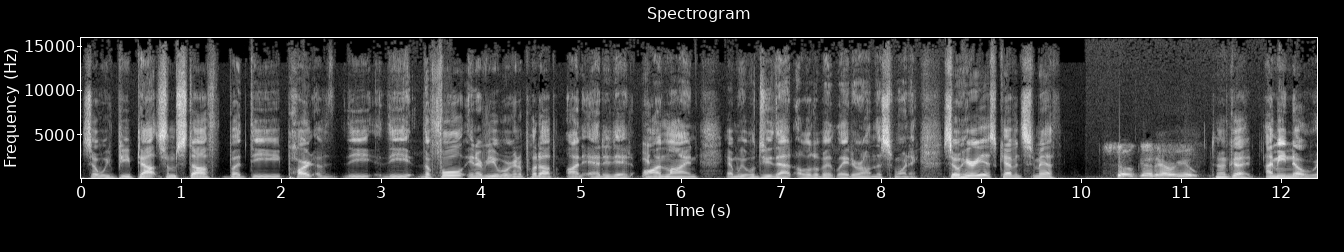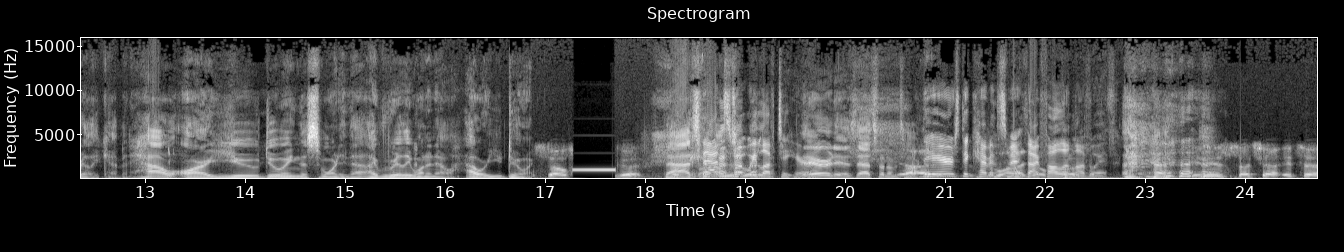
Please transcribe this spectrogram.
so we beeped out some stuff. But the part of the the the full interview we're going to put up unedited online, and we will do that a little bit later on this morning. So here he is, Kevin Smith. So good. How are you? Doing good. I mean, no, really, Kevin. How are you doing this morning? That I really want to know. How are you doing? So f- good. That's That's what we love to hear. There it is. That's what I'm talking. There's the Kevin the Smith I I fall in love with. it is such a it's a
